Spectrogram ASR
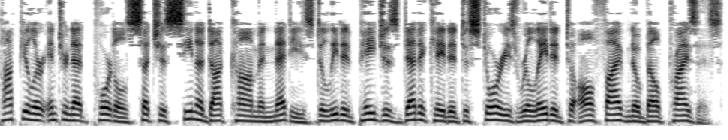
Popular internet portals such as Sina.com and NetEase deleted pages dedicated to stories related to all five Nobel Prizes.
